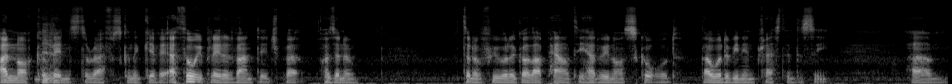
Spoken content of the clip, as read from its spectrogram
I'm not convinced the ref was going to give it. I thought we played advantage, but I don't know. I don't know if we would have got that penalty had we not scored. That would have been interesting to see. Um,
